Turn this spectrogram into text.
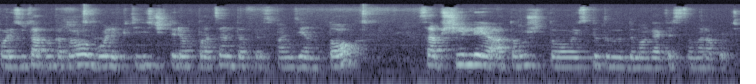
по результатам которого более 54% респонденток сообщили о том, что испытывают домогательство на работе.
